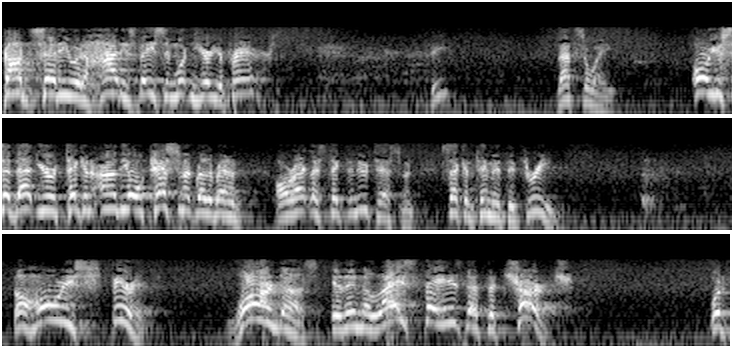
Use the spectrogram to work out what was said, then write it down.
God said He would hide His face and wouldn't hear your prayers. See? That's the way. Oh, you said that you're taking under the Old Testament, Brother Branham. All right, let's take the New Testament. 2 Timothy 3. The Holy Spirit warned us it in the last days that the church would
